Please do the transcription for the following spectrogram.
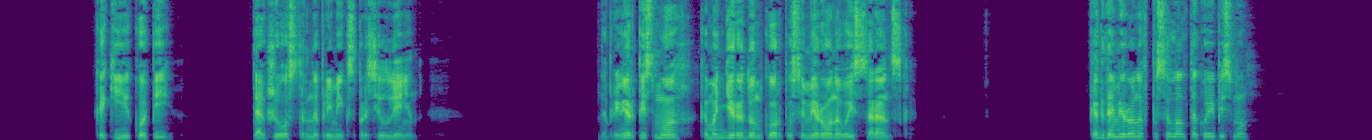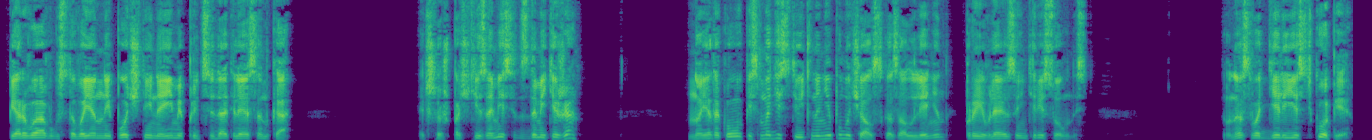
— Какие копии? Также остро напрямик спросил Ленин. Например, письмо командира Донкорпуса Миронова из Саранска. Когда Миронов посылал такое письмо? 1 августа военной почтой на имя председателя СНК. Это что ж, почти за месяц до мятежа? Но я такого письма действительно не получал, сказал Ленин, проявляя заинтересованность. У нас в отделе есть копия.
